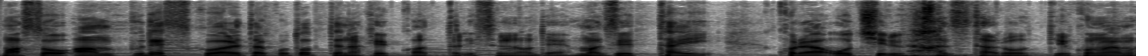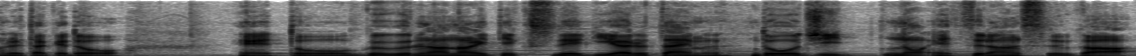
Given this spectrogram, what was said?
まあそう、アンプで救われたことってのは結構あったりするので、まあ絶対これは落ちるはずだろうっていう、この前も触れたけど、えっ、ー、と、Google のアナリティクスでリアルタイム同時の閲覧数が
